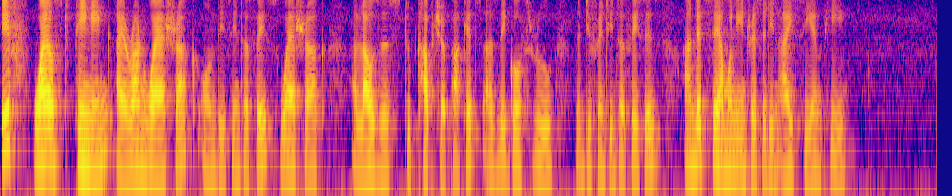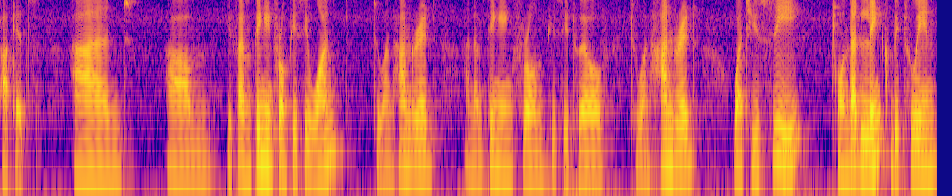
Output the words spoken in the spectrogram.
if whilst pinging I run Wireshark on this interface Wireshark allows us to capture packets as they go through the different interfaces. And let's say I'm only interested in ICMP packets. And um, if I'm pinging from PC1 to 100 and I'm pinging from PC12 to 100 what you see on that link between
